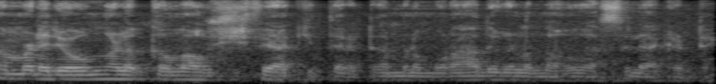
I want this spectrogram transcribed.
നമ്മുടെ രോഗങ്ങളൊക്കെ അള്ളാഹു ഷിഫയാക്കി തരട്ടെ നമ്മുടെ മുറാദുകൾ അള്ളാഹു അസലാക്കട്ടെ.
